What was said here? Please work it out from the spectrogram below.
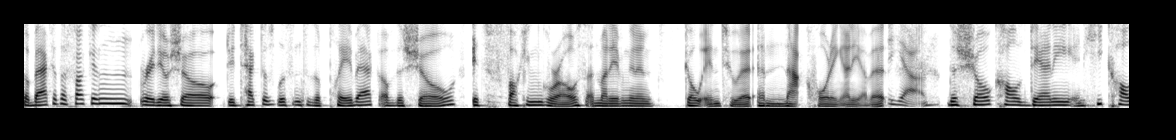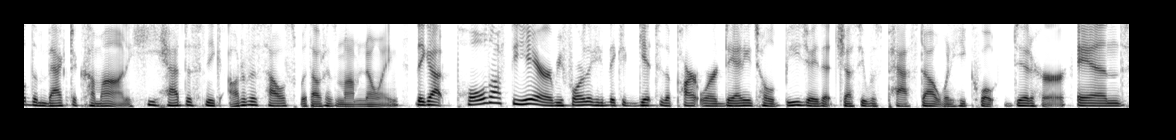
So, back at the fucking radio show, detectives listen to the playback of the show. It's fucking gross. I'm not even going to go into it. I'm not quoting any of it. Yeah. The show called Danny and he called them back to come on. He had to sneak out of his house without his mom knowing. They got pulled off the air before they, they could get to the part where Danny told BJ that Jesse was passed out when he, quote, did her. And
